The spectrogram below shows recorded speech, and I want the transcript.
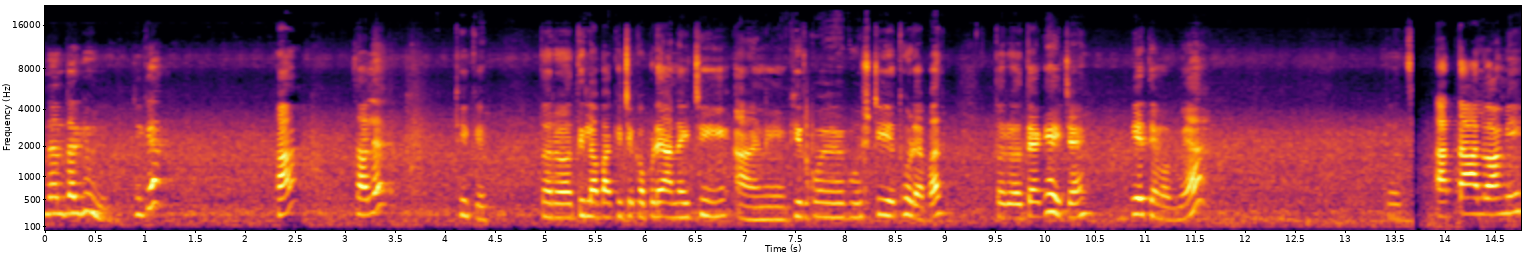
नंतर घेऊन ये. ठीक आहे? हां? चालेल? ठीक आहे. तर तिला बाकीचे कपडे आणायचे आणि किरकोळ गोष्टी आहे थोड्याफार. तर त्या घ्यायच्या आहे. येते मग मी हां? तर आत्ता आलो आम्ही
